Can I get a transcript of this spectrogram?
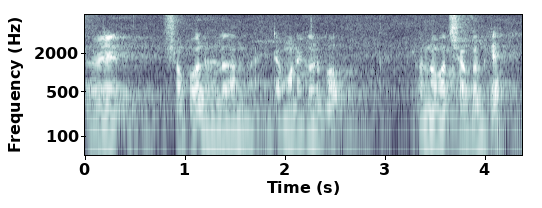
তবে সফল হলো আমরা এটা মনে করব। ধন্যবাদ সকলকে।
